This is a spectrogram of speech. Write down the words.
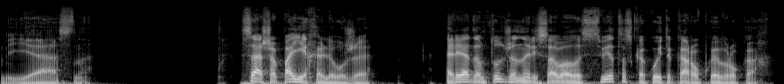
«Ясно». «Саша, поехали уже!» Рядом тут же нарисовалась Света с какой-то коробкой в руках.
